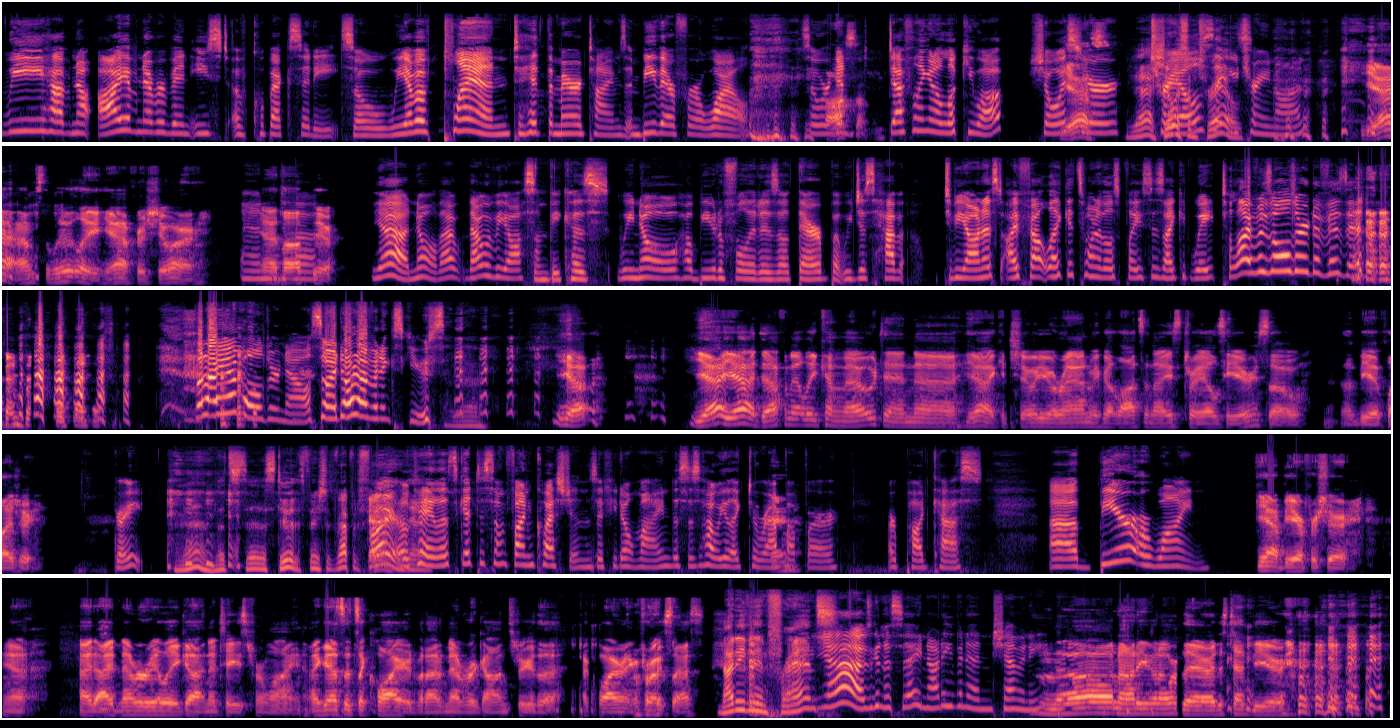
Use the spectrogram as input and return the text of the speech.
we have not. I have never been east of Quebec City, so we have a plan to hit the Maritimes and be there for a while. So we're gonna- definitely going to look you up. Show us Yes. your yeah, show us trails, that you train on. yeah, absolutely. Yeah, for sure. And yeah, I'd love uh, to. Yeah, no, that that would be awesome because we know how beautiful it is out there, but we just haven't. To be honest, I felt like it's one of those places I could wait till I was older to visit. But I am older now, so I don't have an excuse. yeah. yeah. Yeah, yeah, definitely come out and uh, yeah, I can show you around. We've got lots of nice trails here, so that'd be a pleasure. Great. yeah, let's uh, let's do it. Let's finish with rapid fire. then. Okay, let's get to some fun questions if you don't mind. This is how we like to wrap Okay. up our our podcasts. Uh, beer or wine? Yeah, beer for sure. Yeah. I'd, I'd never really gotten a taste for wine. I guess it's acquired, but I've never gone through the acquiring process. Not even in France. Yeah, I was gonna say not even in Chamonix. No, not even over there. I just had beer.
